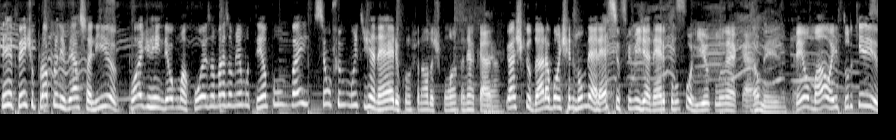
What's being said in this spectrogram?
de repente o próprio universo ali pode render alguma coisa, mas ao mesmo tempo vai ser um filme muito genérico no final das contas, né, cara? É. Eu acho que o Dara Bontini não merece um filme genérico no currículo, né, cara? É o mesmo. Cara. Bem ou mal aí, tudo que ele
